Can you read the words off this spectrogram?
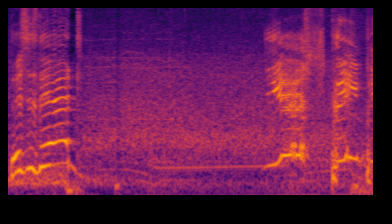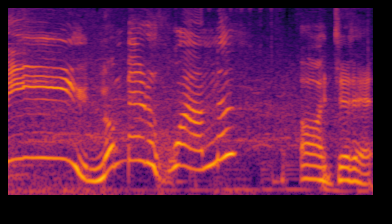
This is the end! Yes, baby! Number one! Oh, I did it.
